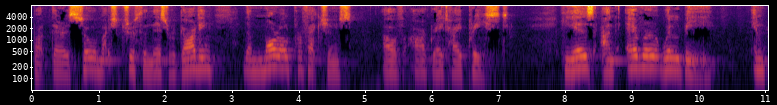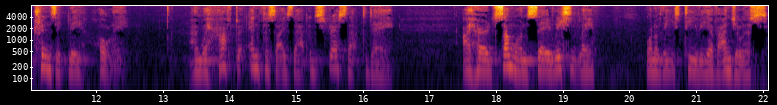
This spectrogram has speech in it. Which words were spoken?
But there is so much truth in this regarding the moral perfections of our great high priest. He is and ever will be intrinsically holy. And we have to emphasize that and stress that today. I heard someone say recently, one of these TV evangelists,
